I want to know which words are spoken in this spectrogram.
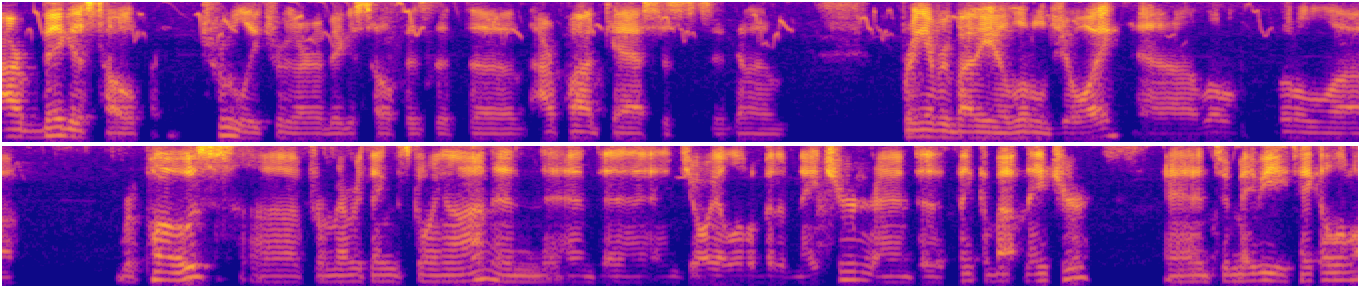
our biggest hope, truly, truly, our biggest hope is that uh, our podcast is going to bring everybody a little joy, uh, a little, little uh, repose uh, from everything that's going on and, and uh, enjoy a little bit of nature and to think about nature and to maybe take a little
